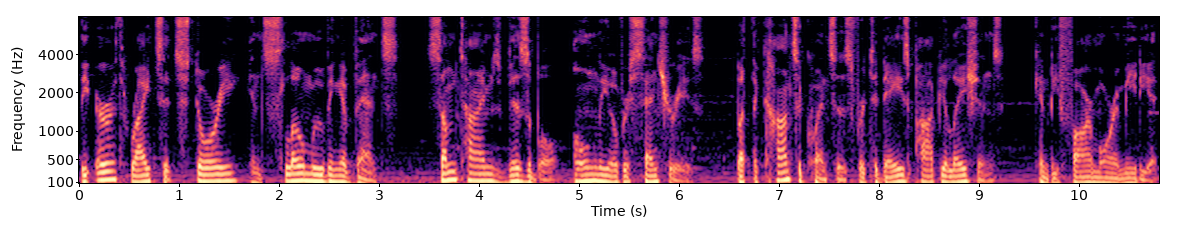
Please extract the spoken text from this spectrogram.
The Earth writes its story in slow moving events, sometimes visible only over centuries, but the consequences for today's populations can be far more immediate.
